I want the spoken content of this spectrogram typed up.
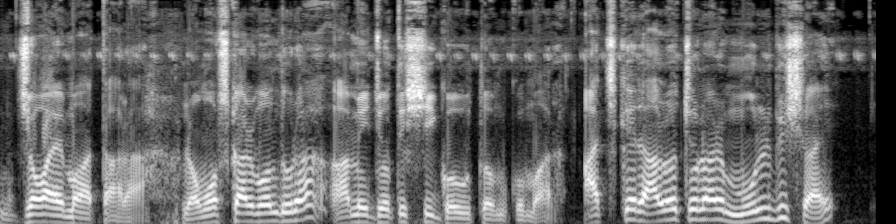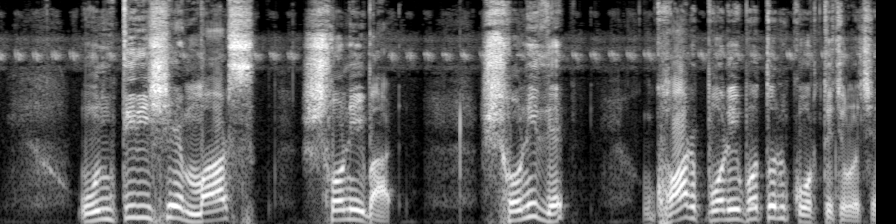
জয় মা তারা। নমস্কার বন্ধুরা, আমি জ্যোতিষী গৌতম কুমার। আজকের আলোচনার মূল বিষয়, উনতিরিশে মার্চ শনিবার। শনিদেব ঘর পরিবর্তন করতে চলেছে।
